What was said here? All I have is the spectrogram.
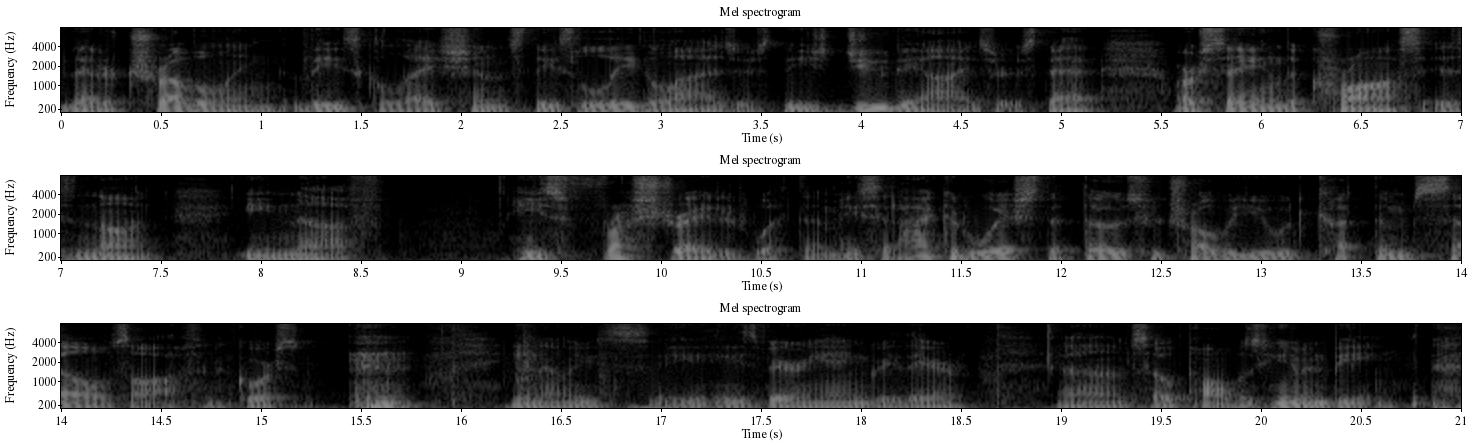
that are troubling these Galatians, these legalizers, these Judaizers that are saying the cross is not enough. He's frustrated with them. He said, I could wish that those who trouble you would cut themselves off. And of course, you know, he's, he, he's very angry there. Um, so Paul was a human being,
